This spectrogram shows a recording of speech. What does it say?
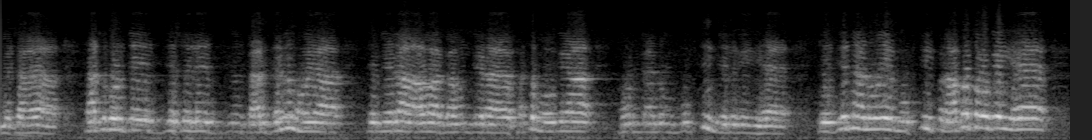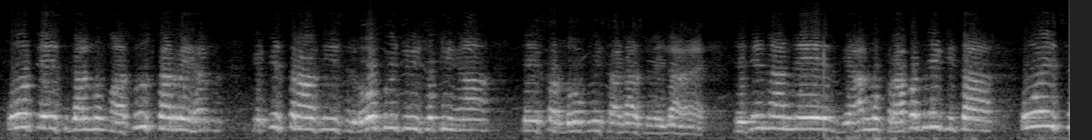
ਮਿਟਾਇਆ। ਸਤਿਗੁਰੂ ਦੇ ਜਿਸ ਵੇਲੇ ਘਰ ਜਨਮ ਹੋਇਆ ਤੇ ਮੇਰਾ ਆਵਾਗਮਨ ਜਿਹੜਾ ਹੈ ਉਹ ਖਤਮ ਹੋ ਗਿਆ ਹੁਣ ਮੈਨੂੰ ਮੁਕਤੀ ਮਿਲ ਗਈ ਹੈ। ਤੇ ਜਿਨ੍ਹਾਂ ਨੂੰ ਇਹ ਮੁਕਤੀ ਪ੍ਰਾਪਤ ਹੋ ਗਈ ਹੈ ਉਹ ਤੇ ਇਸ ਗੱਲ ਨੂੰ ਮਹਿਸੂਸ ਕਰ ਰਹੇ ਹਨ ਕਿ ਕਿਸ ਤਰ੍ਹਾਂ ਅਸੀਂ ਇਸ ਲੋਕ ਵਿੱਚ ਵੀ ਸੁਖੀ ਹਾਂ ਤੇ ਪਰਲੋਕ ਵੀ ਸਾਡਾ ਸਵੇਲਾ ਹੈ। ਤੇ ਜਿਨ੍ਹਾਂ ਨੇ ਗਿਆਨ ਨੂੰ ਪ੍ਰਾਪਤ ਨਹੀਂ ਕੀਤਾ ਉਹ ਇਸ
